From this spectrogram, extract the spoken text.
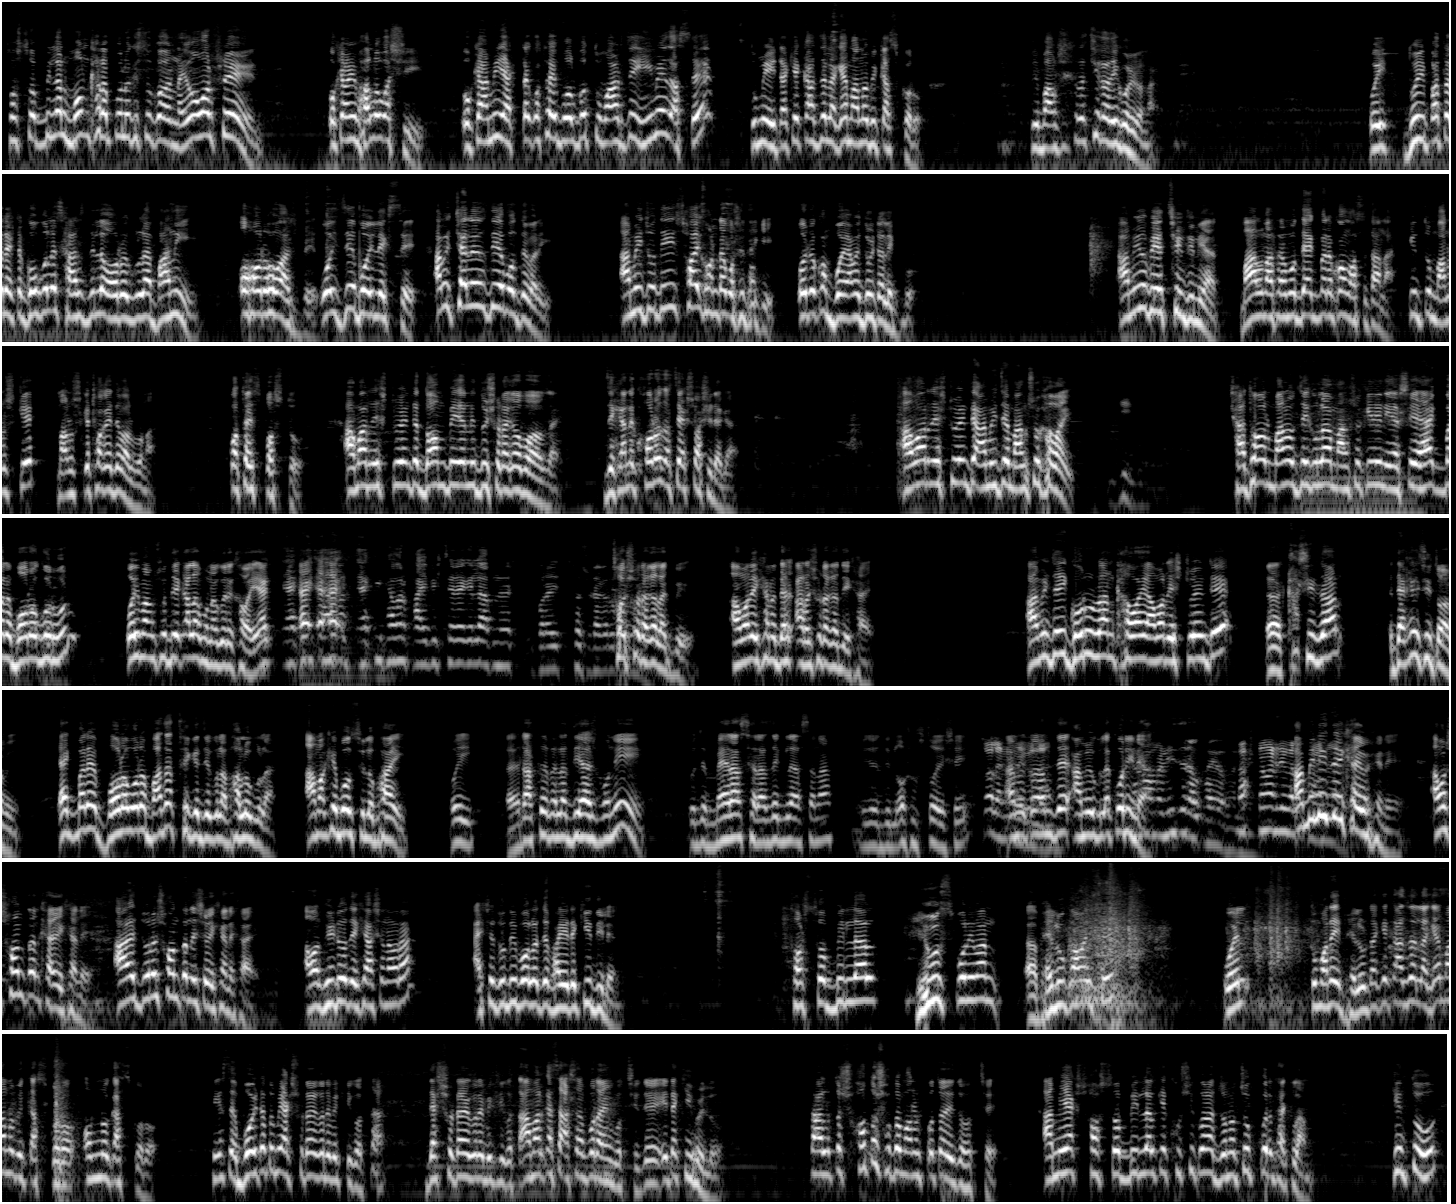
তসব বিলাল মন খারাপ করলে কিছু করে নাই। ও আমার ফ্রেন্ড ওকে আমি ভালোবাসি। ওকে আমি একটা কথাই বলব, তোমার যে ইমেজ আছে, তুমি এটাকে কাজে লাগে মানবিক কাজ করো। তুমি মানুষের সাথে চিটারি করিও না। ওই দুই পাতার একটা গুগলে সার্চ দিলে ওরগুলা বাণী অহরহ আসবে। ওই যে বই লিখছে, আমি চ্যালেঞ্জ দিয়ে বলতে পারি। আমি যদি ছয় ঘণ্টা বসে থাকি ওই রকম বই আমি দুইটা লিখব। আমিও বিএসসি ইঞ্জিনিয়ার মাল মাথার মধ্যে একবারে কম আছে তা না, কিন্তু মানুষকে মানুষকে ঠকাইতে পারব না। কথা স্পষ্ট। আমার রেস্টুরেন্টে দম বিরিয়ানি দুইশো টাকা পাওয়া যায়, যেখানে খরচ আছে একশো আশি টাকা। আমার রেস্টুরেন্টে আমি যে মাংস খাওয়াই সাধারণ মানুষ যেগুলা মাংস কিনে নিয়ে আসে একবারে বড় গরুর ওই মাংস দিয়ে কালা ভুনা করে খাওয়াই একই খাবার- ফাইভ স্টারে গেলে আপনার প্রায় টাকা ছয়শো টাকা লাগবে। আমার এখানে আড়াইশো টাকা দিয়ে খায়। আমি যেই গরুর রান খাওয়াই আমার রেস্টুরেন্টে খাসির রান দেখাইছি তো আমি। একবারে বড় বড় বাজার থেকে যেগুলা ভালোগুলা। আমাকে বলছিল ভাই ওই রাতের বেলা দিয়ে আসব নি? ওই যে মেরা সেরা যেগুলো আছে না অসুস্থ এসে। আমি বললাম যে আমি ওগুলা করি না। আমি নিজেই খাই ওখানে। আমার সন্তান খায় এখানে। আরেকজনের সন্তান এসে এখানে খায়। আমার ভিডিও দেখে আসে না ওরা। এসে যদি বলে যে ভাই এটা কি দিলেন? ফরসব বিল্লাল হিউজ পরিমাণ ভ্যালু কামাইছে। ওয়েল তোমার এই ভ্যালুটাকে কাজে লাগে মানবিক কাজ করো অন্য কাজ করো। ঠিক আছে? বইটা তুমি একশো টাকা করে বিক্রি করতা দেড়শো টাকা করে বিক্রি করতা। আমার কাছে আসার পর আমি বলছি যে এটা কি হইল? তাহলে তো শত শত মানুষ প্রচারিত হচ্ছে। আমি এক সস্যব বিল্লালকে খুশি করার জন্য চুপ করে থাকলাম। কিন্তু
